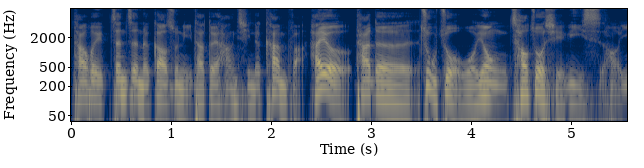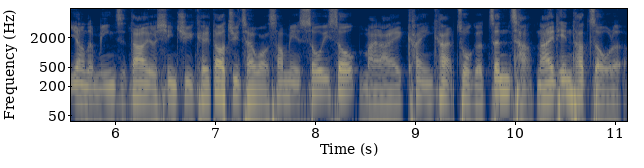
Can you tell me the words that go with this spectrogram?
他会真正的告诉你他对行情的看法，还有他的著作，我用操作写历史哈一样的名字，大家有兴趣可以到聚财网上面搜一搜，买来看一看，做个珍藏。哪一天他走了，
